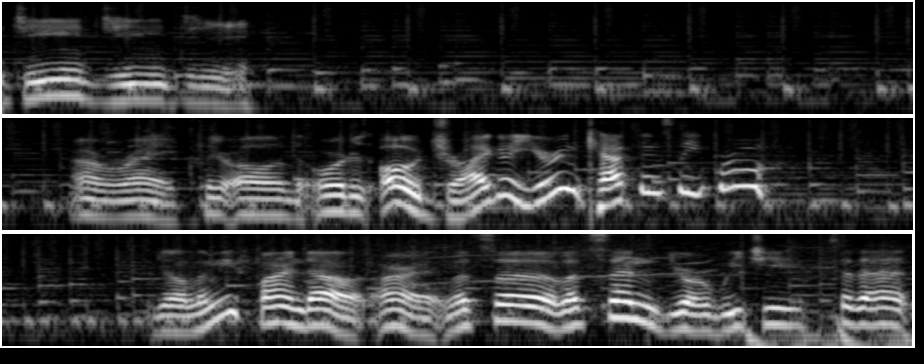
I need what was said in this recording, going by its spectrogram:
GGG. Alright, clear all of the orders. Oh, Draga, you're in Captain's League, bro? Yo, let me find out. Alright, let's uh let's send your Yoruichi to that.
